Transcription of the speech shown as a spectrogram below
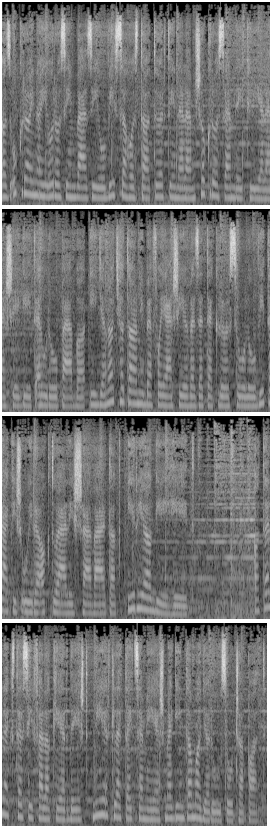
Az ukrajnai orosz invázió visszahozta a történelem sok rossz emlékű jelenségét Európába, így a nagyhatalmi befolyási övezetekről szóló viták is újra aktuálissá váltak, írja a G7. A Telex teszi fel a kérdést, miért lett egy személyes megint a magyar úszócsapat.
